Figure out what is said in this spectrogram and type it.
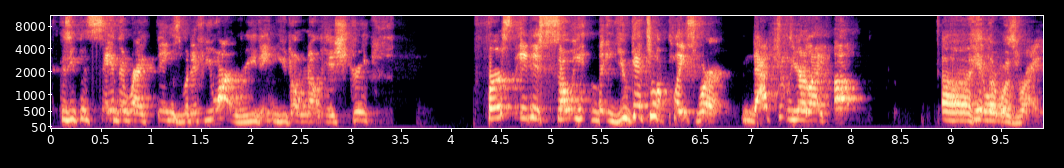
because you can say the right things, but if you aren't reading, you don't know history. First, it is so you get to a place where naturally you're like, oh, uh, Hitler was right,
